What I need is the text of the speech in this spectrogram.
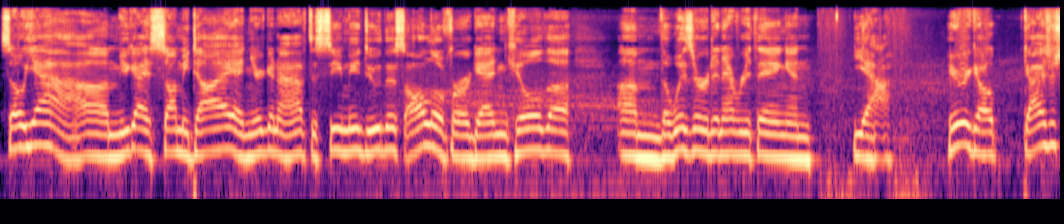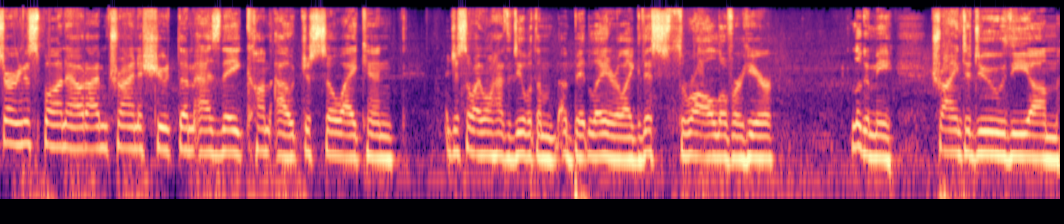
So yeah, um, you guys saw me die, and you're gonna have to see me do this all over again. Kill the, um, the wizard and everything, and yeah. Here we go. Guys are starting to spawn out. I'm trying to shoot them as they come out, just so I can, just so I won't have to deal with them a bit later. Like this thrall over here. Look at me, trying to do the, um,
